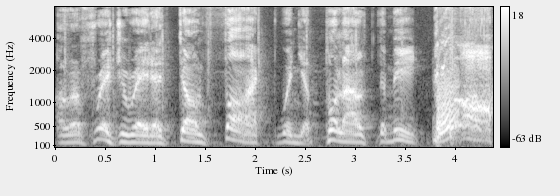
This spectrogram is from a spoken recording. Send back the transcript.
A refrigerator don't fart when you pull out the meat. I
